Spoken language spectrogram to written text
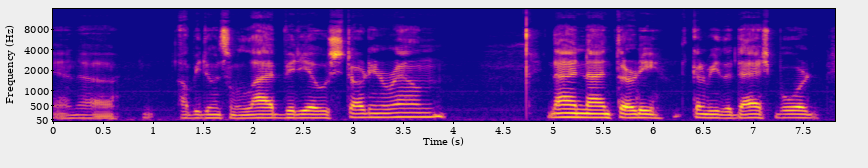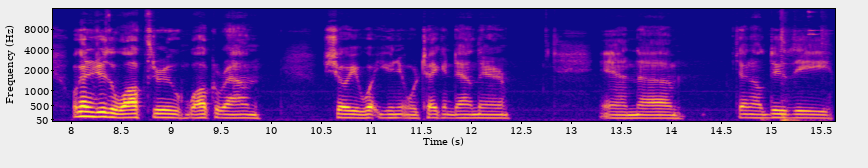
and. Uh, I'll be doing some live videos starting around 9, 9.30. It's going to be the dashboard. We're going to do the walkthrough, walk around, show you what unit we're taking down there. And um, then I'll do the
